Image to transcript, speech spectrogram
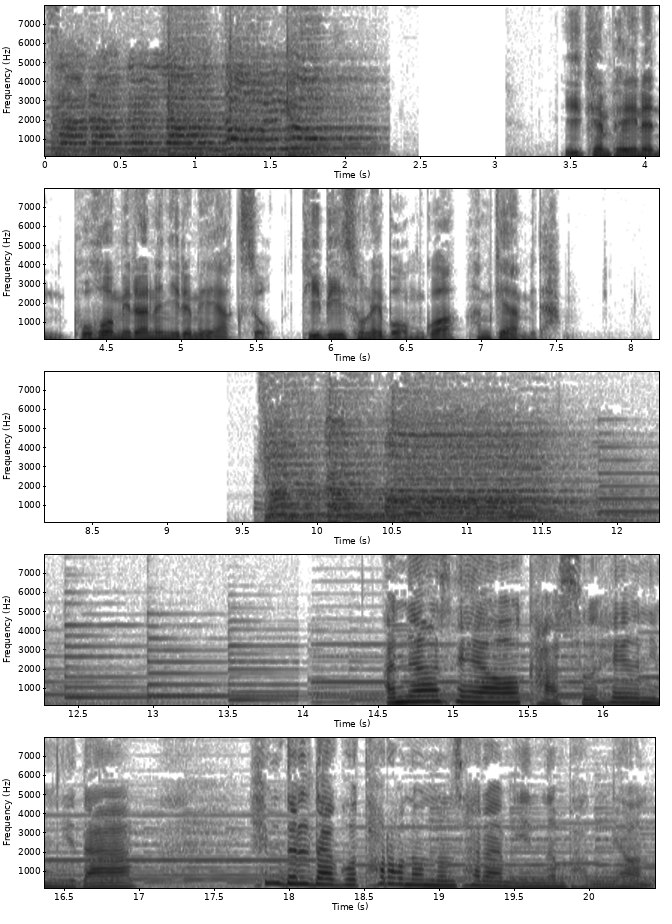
사랑을 나눠요 이 캠페인은 보험이라는 이름의 약속 DB손해보험과 함께합니다. 안녕하세요. 가수 혜은입니다. 힘들다고 털어놓는 사람이 있는 반면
